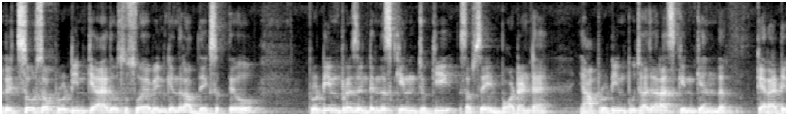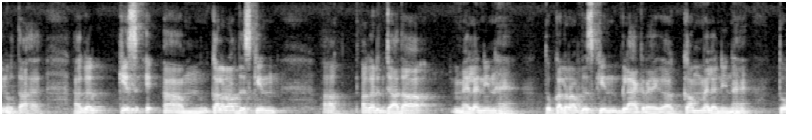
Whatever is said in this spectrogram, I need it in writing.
rich source of protein क्या है दोस्तों? सोयाबीन के अंदर आप देख सकते हो। Protein present in the skin जो कि सबसे इंपॉर्टेंट है। यहाँ प्रोटीन पूछा जा रहा है स्किन के अंदर। कैराटिन होता है। अगर किस कलर ऑफ़ द स्किन अगर ज़्यादा मेलानिन है तो colour of the skin black रहेगा। कम मेलानिन है तो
